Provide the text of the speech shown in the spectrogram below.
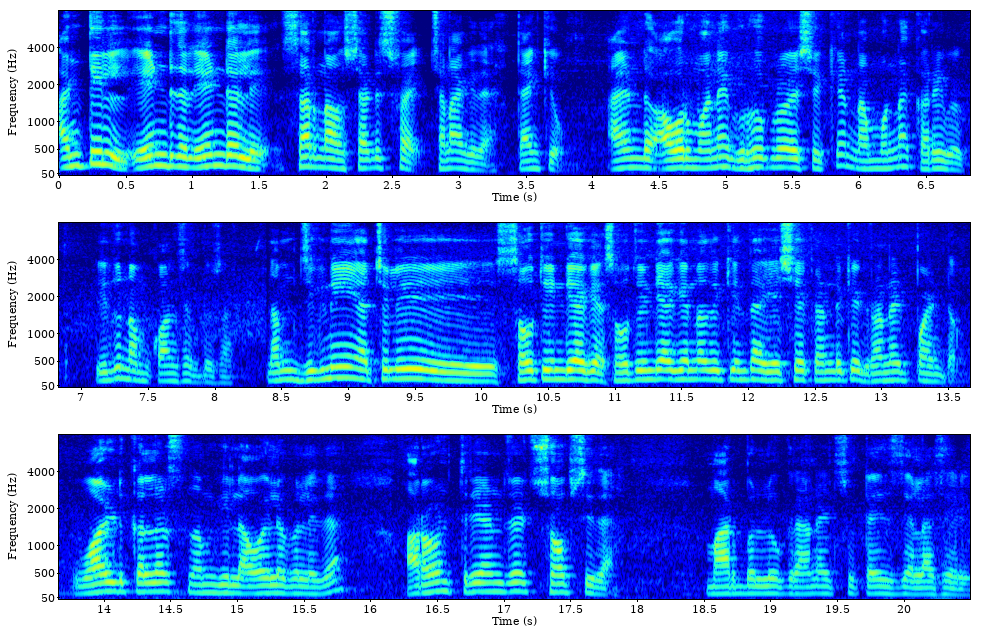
ಅಂಟಿಲ್ ಎಂಡ್ದಲ್ಲಿ ಎಂಡಲ್ಲಿ ಸರ್ ನಾವು ಸ್ಯಾಟಿಸ್ಫೈ ಚೆನ್ನಾಗಿದೆ ಥ್ಯಾಂಕ್ ಯು ಆ್ಯಂಡ್ ಅವ್ರ ಮನೆ ಗೃಹ ಪ್ರವೇಶಕ್ಕೆ ನಮ್ಮನ್ನು ಕರಿಬೇಕು. ಇದು ನಮ್ಮ ಕಾನ್ಸೆಪ್ಟು ಸರ್ ನಮ್ಮ ಜಿಗ್ನಿ ಆ್ಯಕ್ಚುಲಿ ಸೌತ್ ಇಂಡಿಯಾಗೆ ಸೌತ್ ಇಂಡಿಯಾಗೆ ಅನ್ನೋದಕ್ಕಿಂತ ಏಷ್ಯಾ ಖಂಡಕ್ಕೆ ಗ್ರಾನೈಟ್ ಪಾಯಿಂಟ್ ವರ್ಲ್ಡ್ ಕಲರ್ಸ್ ನಮಗಿಲ್ಲಿ ಅವೈಲೇಬಲ್ ಇದೆ. ಅರೌಂಡ್ ತ್ರೀ ಹಂಡ್ರೆಡ್ ಶಾಪ್ಸ್ ಇದೆ. ಮಾರ್ಬಲ್ಲು ಗ್ರಾನೈಟ್ಸು ಟೈಲ್ಸ್ ಎಲ್ಲ ಸೇರಿ.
